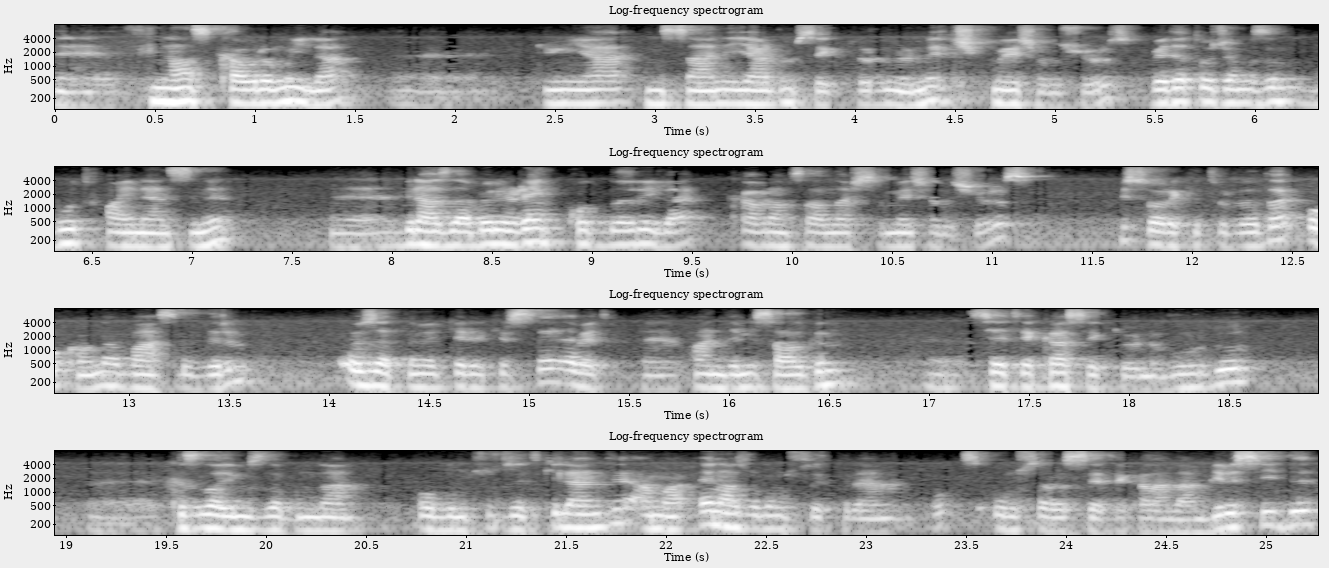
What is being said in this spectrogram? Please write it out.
e, finans kavramıyla e, dünya insani yardım sektörünün önüne çıkmaya çalışıyoruz. Vedat hocamızın Good Finance'ini e, biraz daha böyle renk kodlarıyla kavramsallaştırmaya çalışıyoruz. Bir sonraki turda da o konuda bahsederim. Özetlemek gerekirse evet e, pandemi salgın e, STK sektörünü vurdu. E, Kızılay'ımız da bundan olumsuz etkilendi ama en az olumsuz etkilenen uluslararası STK'lardan birisiydi.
